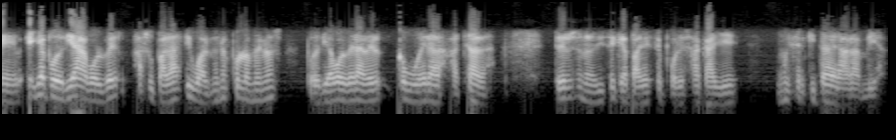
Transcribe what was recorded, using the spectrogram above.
eh, ella podría volver a su palacio, o al menos por lo menos podría volver a ver cómo era la fachada se nos dice que aparece por esa calle muy cerquita de la Gran Vía.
